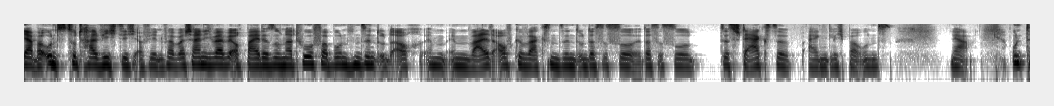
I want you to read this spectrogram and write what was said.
ja, bei uns total wichtig auf jeden Fall. Wahrscheinlich, weil wir auch beide so naturverbunden sind und auch im, im Wald aufgewachsen sind. Und das ist so, das ist so das Stärkste eigentlich bei uns. Ja. Und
